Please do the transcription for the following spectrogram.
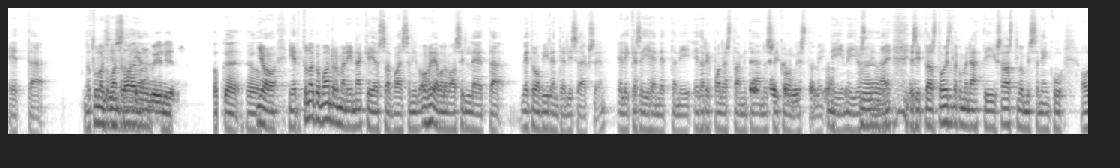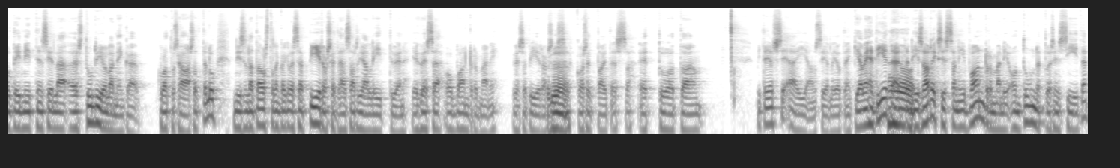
että no tuleeko Siis Wondermania... Simon Williams. Okei, okay, joo. Joo, niin että tuleeko Wondermanin näkee jossain vaiheessa, niin ohjaaja vaan silleen, että vetoa viidenteen lisäykseen. Eli siihen, että niin ei tarvitse paljastaa mitään ns. rikollista. Niin, niin, niin just Joo. näin. Ja sitten taas toisaalta, kun me nähtiin yksi haastelu, missä niin kuin oltiin niiden siellä studiolla niin kuin kuvattu se haastattelu, niin sillä taustalla on kaikenlaisia piirroksia tähän sarjaan liittyen, ja yhdessä on Wondermani, yhdessä piirroksessa, Joo. kosetaiteessa. Että tuota, mitä jos se äijä on siellä jotenkin. Ja mehän tietää, Joo. että niin sariksissa niin Wonderman on tunnettu esim. siitä,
